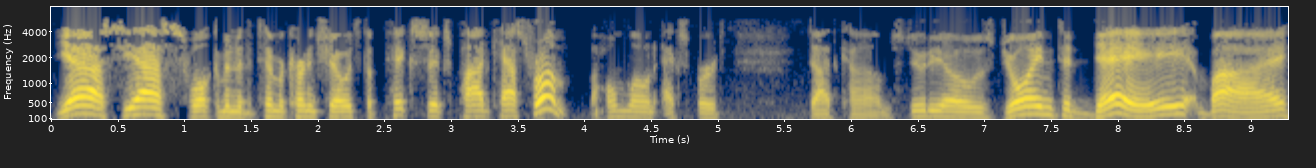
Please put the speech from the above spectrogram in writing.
Yes, yes. Welcome into the Tim McKernan Show. It's the Pick Six podcast from the HomeLoanExpert.com studios. Joined today by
